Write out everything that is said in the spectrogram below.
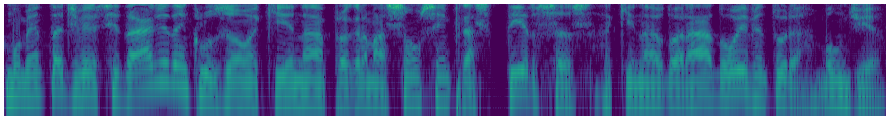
Momento da diversidade e da inclusão aqui na programação, sempre às terças, aqui na Eldorado. Oi, Ventura, bom dia.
